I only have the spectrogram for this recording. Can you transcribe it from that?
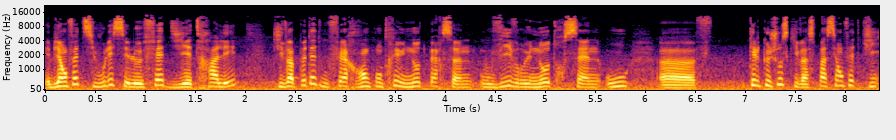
Eh bien en fait, si vous voulez, c'est le fait d'y être allé qui va peut-être vous faire rencontrer une autre personne ou vivre une autre scène ou euh, quelque chose qui va se passer en fait qui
